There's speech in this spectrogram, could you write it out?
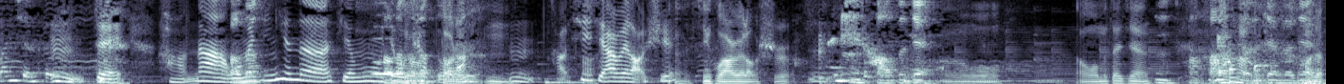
完全可以。嗯，对。好，那我们今天的节目就差不多了嗯，嗯，好，谢谢二位老师。呃辛苦二位老师，嗯，好，再见。嗯，我，啊，我们再见。嗯，好好，再见，再见。好的。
